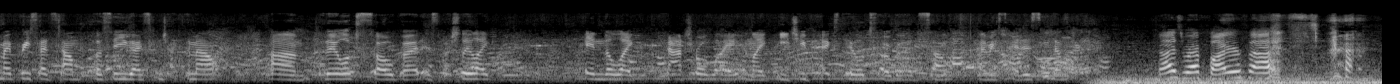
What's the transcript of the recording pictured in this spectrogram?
my presets down below so you guys can check them out. Um, they look so good, especially like in the like natural light and like beachy pics. They look so good. So I'm excited to see them. Guys, we're at Firefest.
